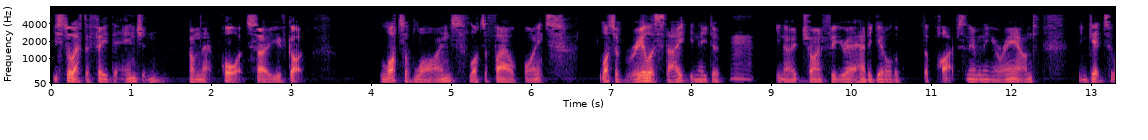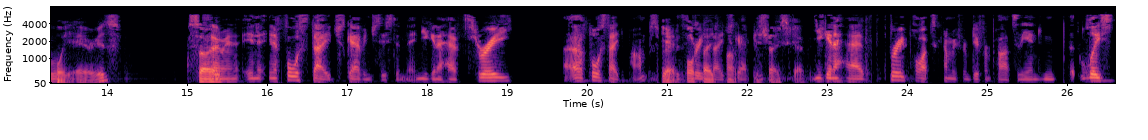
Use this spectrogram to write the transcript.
you still have to feed the engine from that port. So you've got lots of lines, lots of fail points, lots of real estate. You need to Mm. you know, try and figure out how to get all the, the pipes and everything around. and get to all your areas. So, So in, in, a- in a four-stage scavenge system, then you're going to have three, uh, four-stage pumps yeah, with four three-stage stage pump, scavenge. three-stage scavenge. You're going to have three pipes coming from different parts of the engine, at least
